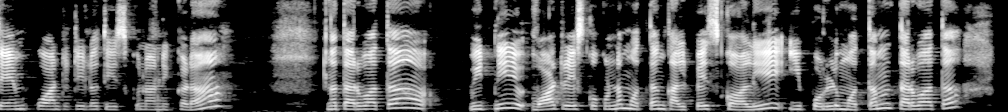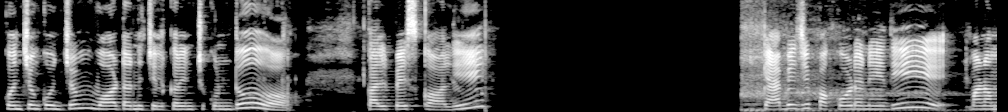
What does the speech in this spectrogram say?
సేమ్ క్వాంటిటీలో తీసుకున్నాను ఇక్కడ. తర్వాత వీటిని వాటర్ వేసుకోకుండా మొత్తం కలిపేసుకోవాలి. ఈ పొళ్ళు మొత్తం తర్వాత కొంచెం కొంచెం వాటర్ని చిలకరించుకుంటూ కలిపేసుకోవాలి. క్యాబేజీ పకోడ్ అనేది మనం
